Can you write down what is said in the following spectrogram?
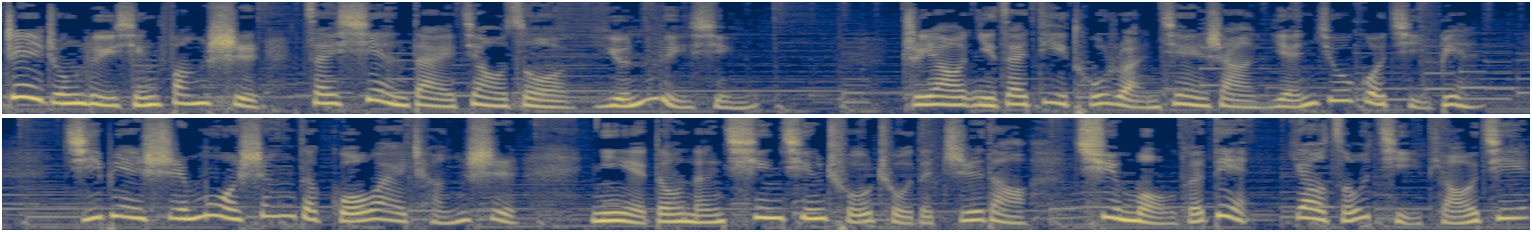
这种旅行方式在现代叫做云旅行。只要你在地图软件上研究过几遍，即便是陌生的国外城市，你也都能清清楚楚地知道去某个店要走几条街、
